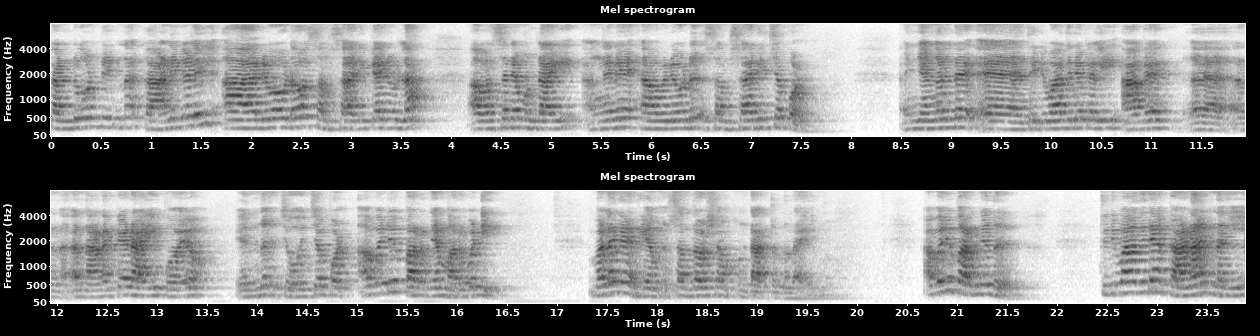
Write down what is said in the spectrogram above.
കണ്ടുകൊണ്ടിരുന്ന കാണികളിൽ ആരോടോ സംസാരിക്കാനുള്ള അവസരമുണ്ടായി. അങ്ങനെ അവരോട് സംസാരിച്ചപ്പോൾ ഞങ്ങളുടെ തിരുവാതിര കളി ആകെ നാണക്കേടായി പോയോ? എന്ന് ചോദിച്ചപ്പോൾ അവർ പറഞ്ഞ മറുപടി വളരെയധികം സന്തോഷം ഉണ്ടാക്കുന്നതായിരുന്നു. അവർ പറഞ്ഞത് തിരുവാതിര കാണാൻ നല്ല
